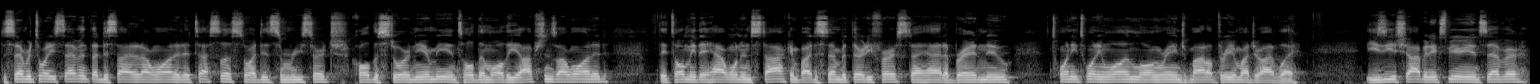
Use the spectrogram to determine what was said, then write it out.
December 27th, I decided I wanted a Tesla, so I did some research, called the store near me, and told them all the options I wanted. They told me they had one in stock, and by December 31st, I had a brand new 2021 long range Model 3 in my driveway. Easiest shopping experience ever,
